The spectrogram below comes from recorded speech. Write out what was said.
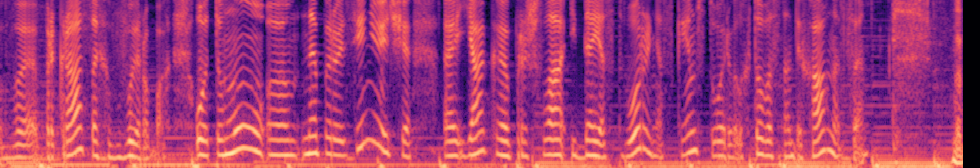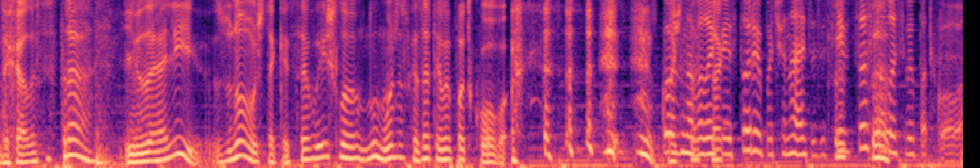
в прикрасах, в виробах. От тому не переоцінюючи, як прийшла ідея створення, з ким створювали, хто вас надихав на це надихала сестра. І взагалі, знову ж таки, це вийшло, ну, можна сказати, випадково. Кожна так, велика так, історія починається зі слів. Це сталося випадково.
